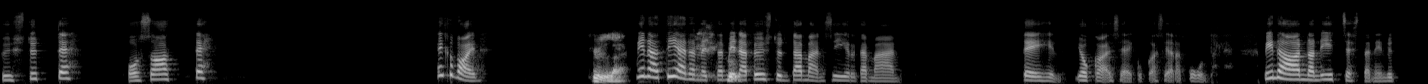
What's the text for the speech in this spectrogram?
pystytte, osaatte. Eikö vain? Kyllä. Minä tiedän, että minä pystyn tämän siirtämään teihin jokaiseen, kuka siellä kuuntelee. Minä annan itsestäni nyt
